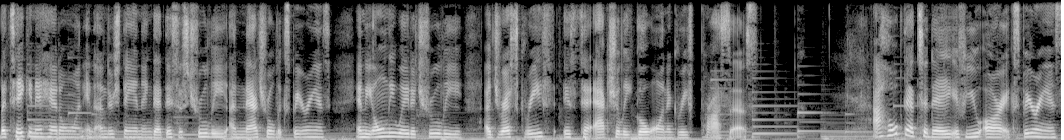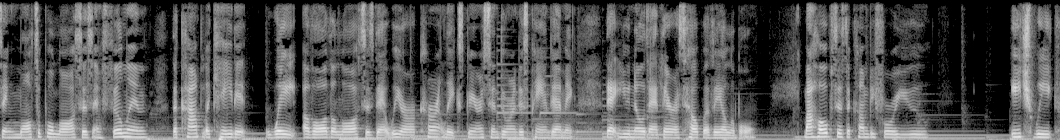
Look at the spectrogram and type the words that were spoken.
but taking it head on and understanding that this is truly a natural experience. And the only way to truly address grief is to actually go on a grief process. I hope that today, if you are experiencing multiple losses and feeling the complicated weight of all the losses that we are currently experiencing during this pandemic, that you know that there is help available. My hopes is to come before you each week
